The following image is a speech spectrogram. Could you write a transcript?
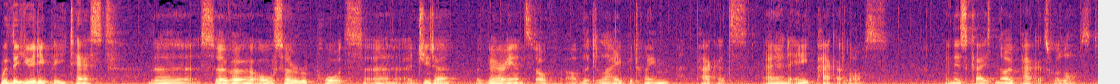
With the UDP test, the server also reports uh, a jitter, the variance of, of the delay between packets, and any packet loss. In this case, no packets were lost.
